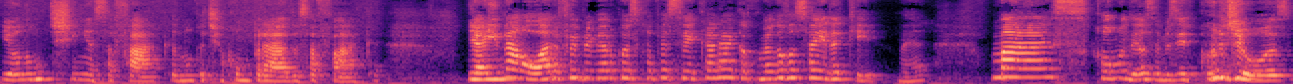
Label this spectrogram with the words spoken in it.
E eu não tinha essa faca, nunca tinha comprado essa faca. E aí, na hora, foi a primeira coisa que eu pensei: caraca, como é que eu vou sair daqui, né? Mas, como Deus é misericordioso,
